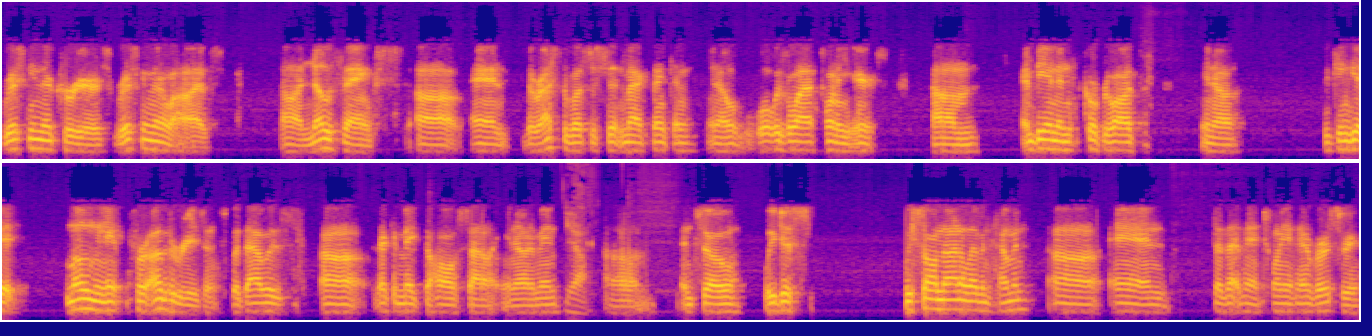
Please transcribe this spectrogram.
risking their careers, risking their lives. Uh, no thanks. Uh, and the rest of us are sitting back thinking, you know, what was the last 20 years? Um, and being in corporate law, you know, you can get lonely for other reasons, but that was, uh, that can make the hall silent. You know what I mean? Yeah. Um, and so we just we saw 9/11 coming, uh, and said that man 20th anniversary.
